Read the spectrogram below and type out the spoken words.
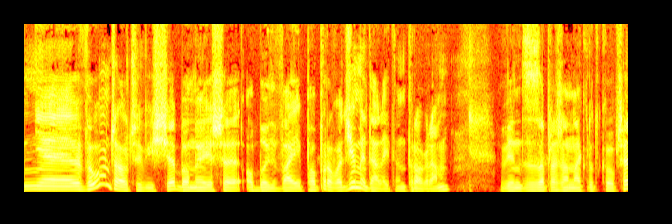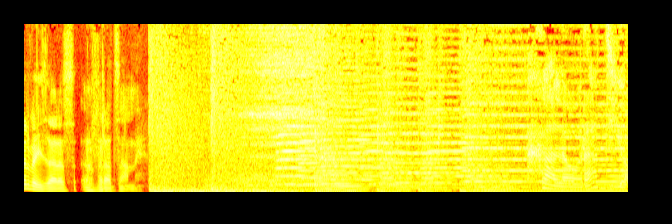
nie wyłącza oczywiście, bo my jeszcze obydwaj poprowadzimy dalej ten program, więc zapraszam na krótką przerwę i zaraz wracamy. Halo Radio.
